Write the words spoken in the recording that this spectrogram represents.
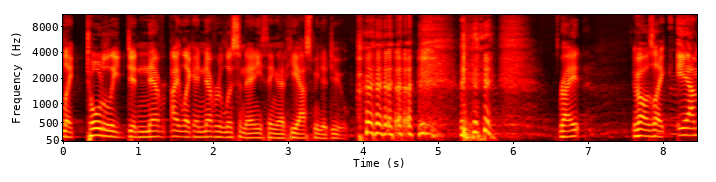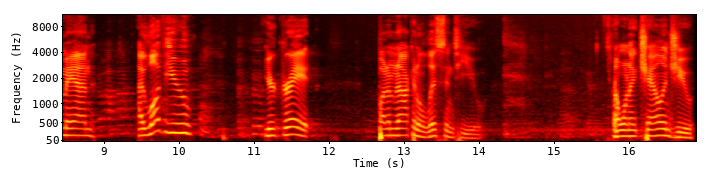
like totally did never I like I never listened to anything that he asked me to do. right? If I was like, "Yeah, man, I love you. You're great, but I'm not going to listen to you." I want to challenge you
